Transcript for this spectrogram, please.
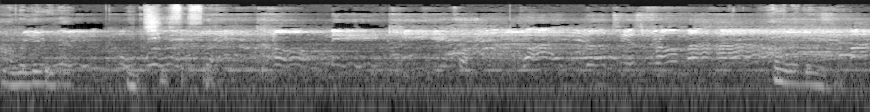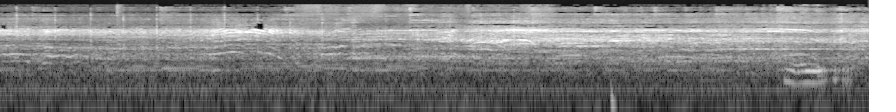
Hallelujah. In Jesus' name. Hallelujah. Hallelujah.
